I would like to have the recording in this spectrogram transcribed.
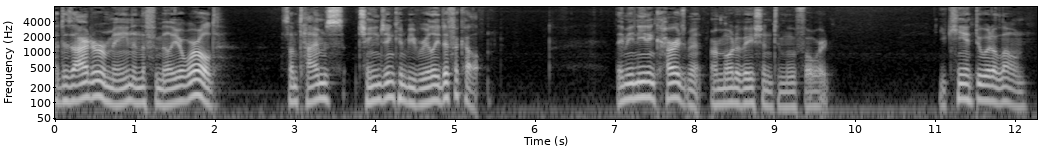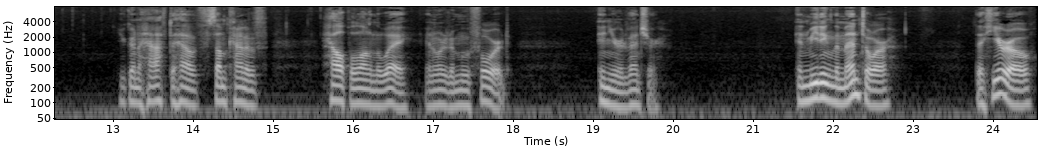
a desire to remain in the familiar world. Sometimes changing can be really difficult. They may need encouragement or motivation to move forward. You can't do it alone you're going to have to have some kind of help along the way in order to move forward in your adventure. In meeting the mentor, the hero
